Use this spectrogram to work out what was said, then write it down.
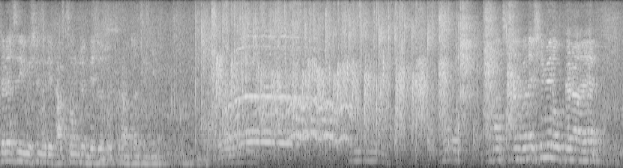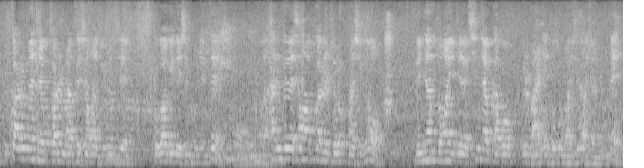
드레스 입으신 우리 박성준 메조 소프라노 선생님. 아마 지난번에 시민 오페라에 그 까르멘 역할을 맡으셔가지고 이제 국악이 되신 분인데 한대 성악과를 졸업하시고 몇 년 동안 이제 신작 가곡을 많이 녹음하시고 하셨는데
